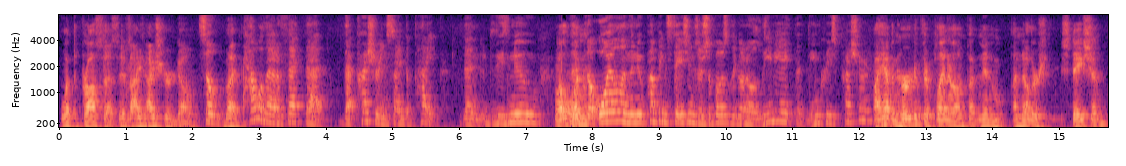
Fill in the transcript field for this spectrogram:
what the process is, I, I sure don't. So But- how will that affect that, that pressure inside the pipe? Then these new, Well, the, the oil and the new pumping stations are supposedly gonna alleviate the increased pressure? I haven't heard if they're planning on putting in another station,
